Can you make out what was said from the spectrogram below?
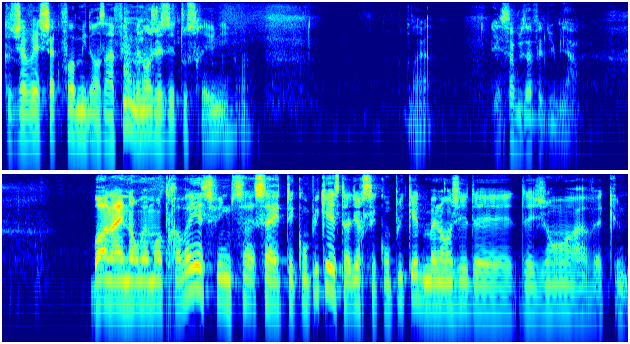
que j'avais chaque fois mis dans un film. Maintenant, je les ai tous réunis. Voilà. Et ça vous a fait du bien? Bon, on a énormément travaillé ce film. Ça, ça a été compliqué. C'est-à-dire, c'est compliqué de mélanger des, des gens avec une,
